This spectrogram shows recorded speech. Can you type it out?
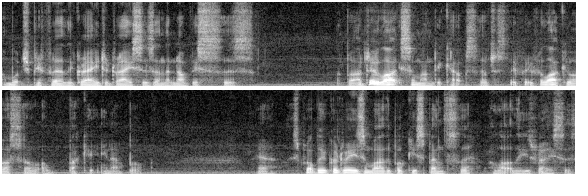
I much prefer the graded races and the novices but I do like some handicaps. I'll just if if I like a horse, I'll, I'll back it, you know. But yeah, it's probably a good reason why the bookie spends a lot of these races.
